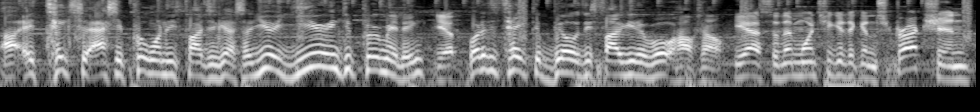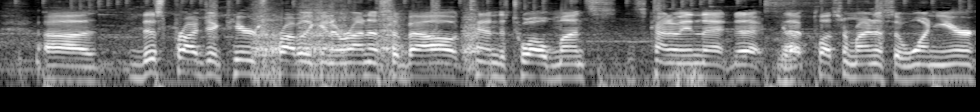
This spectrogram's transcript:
Uh, it takes to actually put one of these projects together. So you're a year into permitting. Yep. What does it take to build this five-unit row house out? Yeah, so then once you get to construction, uh, this project here is probably going to run us about 10 to 12 months. It's kind of in that, that, yep. that plus or minus of one year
